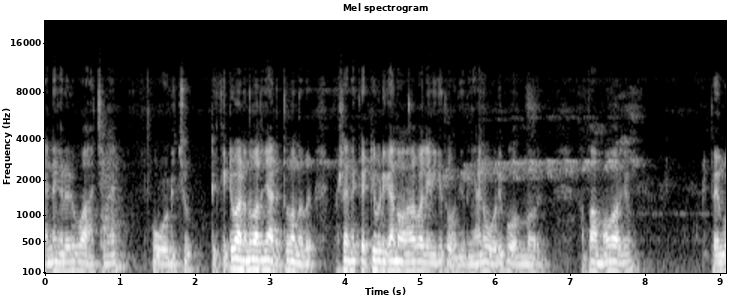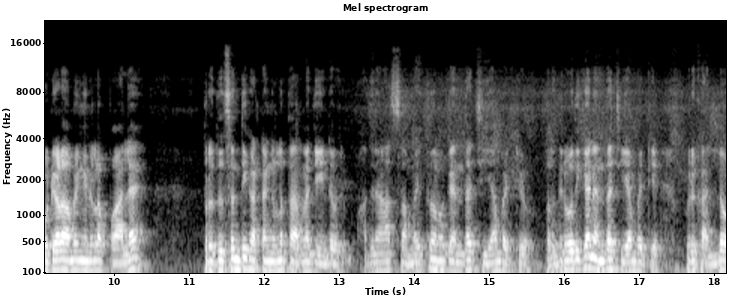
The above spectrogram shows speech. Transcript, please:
എന്നെ ഇങ്ങനെ ഒരു വാച്ച്മാൻ ഓടിച്ചു. ടിക്കറ്റ് വേണമെന്ന് പറഞ്ഞ് അടുത്ത് വന്നത്. പക്ഷേ എന്നെ കെട്ടിപ്പിടിക്കാൻ തോന്നുന്ന പോലെ എനിക്ക് തോന്നിയത്. ഞാൻ ഓടി പോകുന്നു പറഞ്ഞു. അപ്പോൾ അമ്മ പറഞ്ഞു പെൺകുട്ടികളാകുമ്പോൾ ഇങ്ങനെയുള്ള പല പ്രതിസന്ധി ഘട്ടങ്ങളിലും തരണം ചെയ്യേണ്ടി വരും. അതിന് ആ സമയത്ത് നമുക്ക് എന്താ ചെയ്യാൻ പറ്റിയോ? പ്രതിരോധിക്കാൻ എന്താ ചെയ്യാൻ പറ്റിയ? ഒരു കല്ലോ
